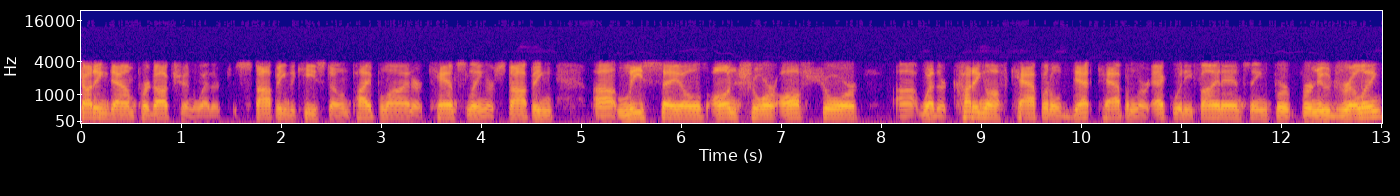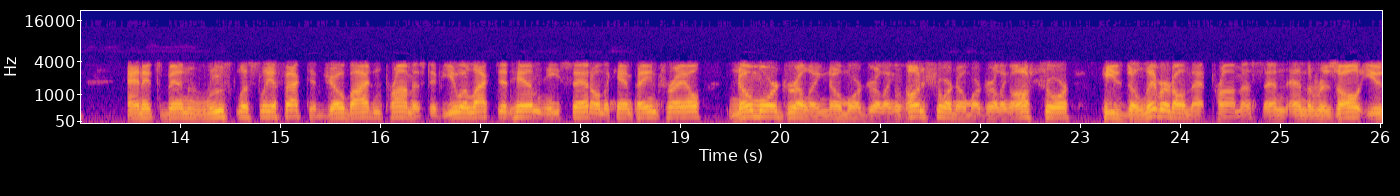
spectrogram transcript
shutting down production, whether stopping the Keystone pipeline or canceling or stopping uh, lease sales onshore, offshore uh, whether cutting off capital, debt capital, or equity financing for, for new drilling. And it's been ruthlessly effective. Joe Biden promised if you elected him, he said on the campaign trail, no more drilling, no more drilling onshore, no more drilling offshore. He's delivered on that promise, and, and the result you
